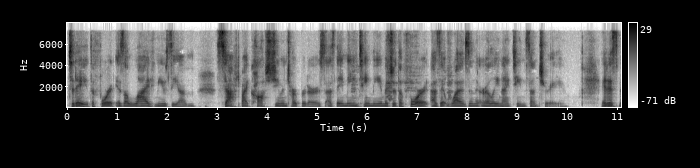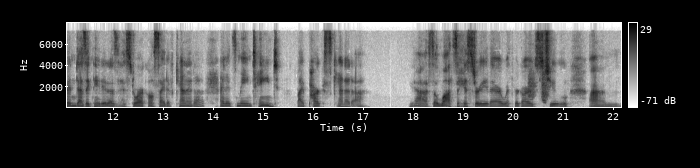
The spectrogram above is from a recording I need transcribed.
Today, the fort is a live museum staffed by costume interpreters as they maintain the image of the fort as it was in the early 19th century. It has been designated as a historical site of Canada and it's maintained by Parks Canada. Yeah, so lots of history there with regards to um,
